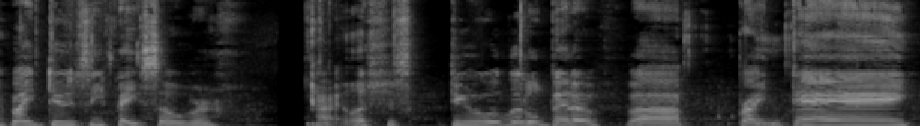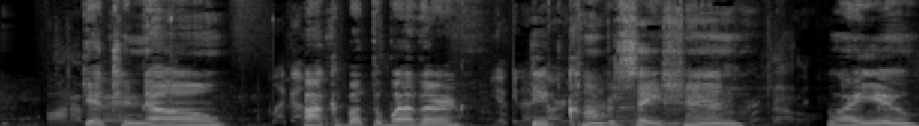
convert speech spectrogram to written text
Invite Doozy face over. Alright, let's just do a little bit of uh, bright day, get to know, talk about the weather, deep conversation. Who are you?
